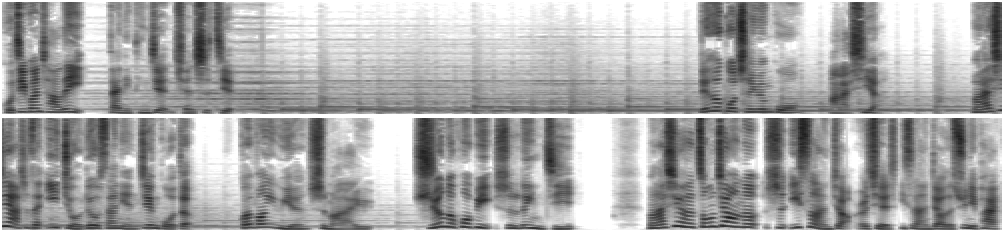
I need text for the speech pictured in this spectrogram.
国际观察力带你听见全世界。联合国成员国马来西亚，马来西亚是在一九六三年建国的，官方语言是马来语，使用的货币是令吉。马来西亚的宗教呢是伊斯兰教，而且伊斯兰教的逊尼派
